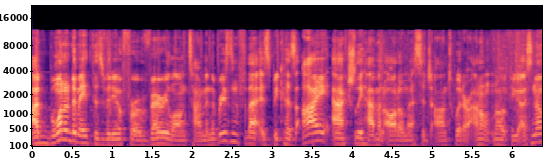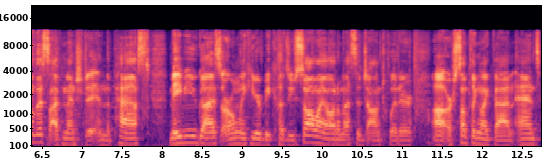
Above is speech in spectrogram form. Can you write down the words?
I've wanted to make this video for a very long time. And the reason for that is because I actually have an auto message on Twitter. I don't know if you guys know this. I've mentioned it in the past. Maybe you guys are only here because you saw my auto message on Twitter uh, or something like that. And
